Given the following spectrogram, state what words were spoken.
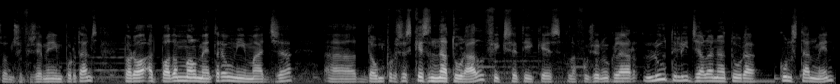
són suficientment importants, però et poden malmetre una imatge eh, d'un procés que és natural, fixa-t'hi que és la fusió nuclear, l'utilitza la natura constantment,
